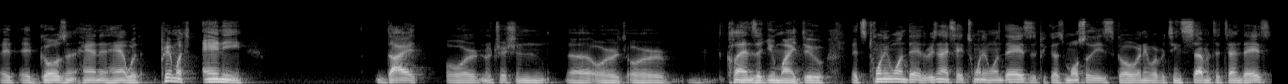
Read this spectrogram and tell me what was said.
it, it goes hand in hand with pretty much any diet or nutrition uh, or or cleanse that you might do. It's 21 days. The reason I say 21 days is because most of these go anywhere between seven to 10 days.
